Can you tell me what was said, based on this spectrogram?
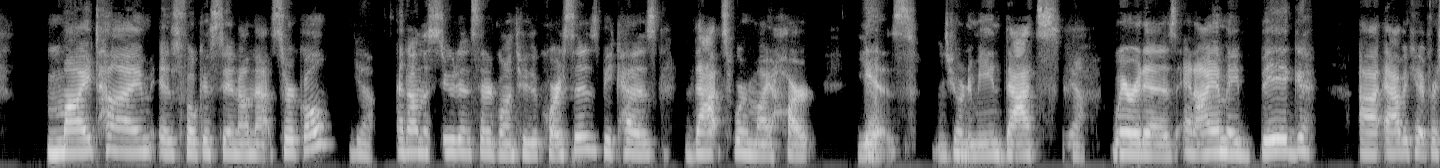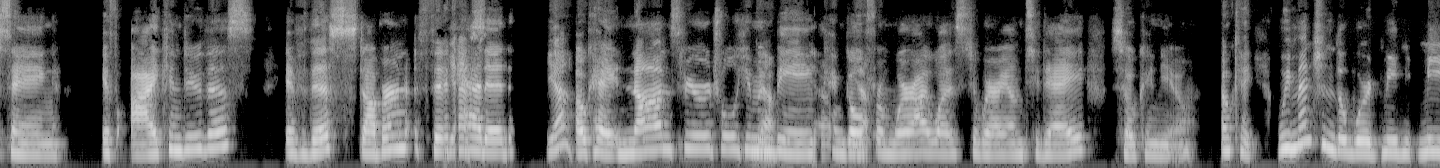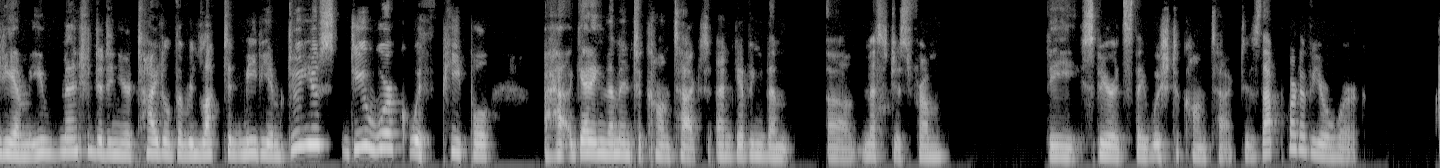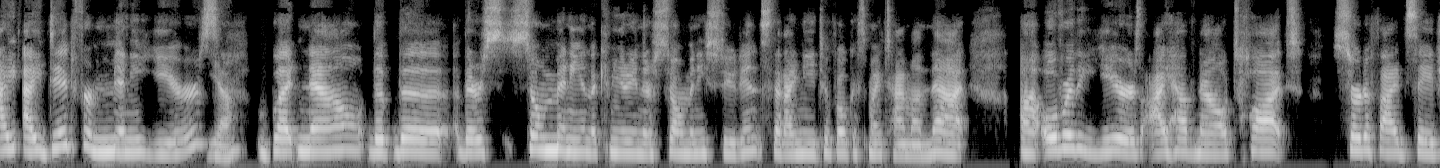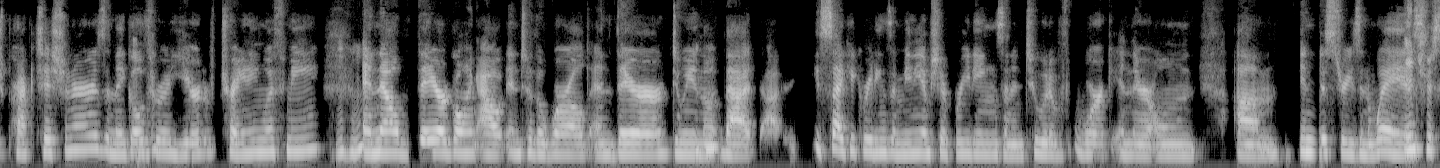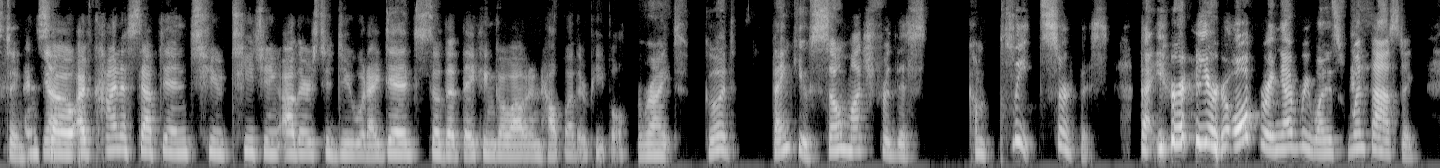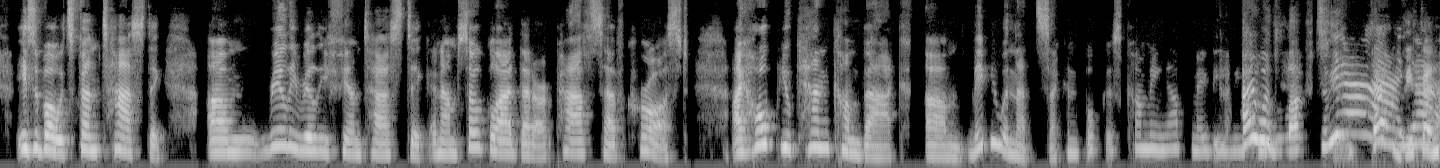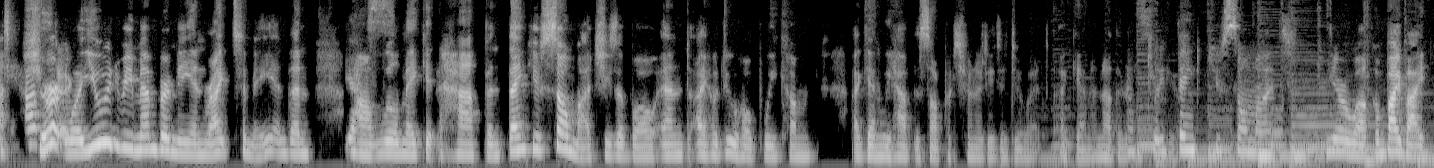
my time is focused in on that circle yeah and on the students that are going through the courses because that's where my heart yeah. is mm-hmm. do you know what i mm-hmm. mean that's yeah where it is and i am a big uh, advocate for saying if i can do this if this stubborn thick-headed yes. yeah okay non-spiritual human yeah. being can go from where i was to where i am today so can you Okay, we mentioned the word medium. You mentioned it in your title, the reluctant medium. Do you do you work with people, uh, getting them into contact and giving them uh, messages from the spirits they wish to contact? Is that part of your work? I I did for many years. Yeah. But now the the there's so many in the community and there's so many students that I need to focus my time on that. Uh, over the years, I have now taught certified sage practitioners and they go mm-hmm. through a year of training with me mm-hmm. and now they're going out into the world and they're doing mm-hmm. the, that uh, psychic readings and mediumship readings and intuitive work in their own um, industries and ways interesting and yeah. so i've kind of stepped into teaching others to do what i did so that they can go out and help other people right good thank you so much for this complete service that you're you're offering everyone it's fantastic Isabeau, it's fantastic. Um, really, really fantastic. And I'm so glad that our paths have crossed. I hope you can come back. Um, maybe when that second book is coming up, maybe I would love to. Yeah, that would be yeah. fantastic. Sure. Well, you would remember me and write to me, and then uh, yes. uh, we'll make it happen. Thank you so much, Isabeau. And I do hope we come again we have this opportunity to do it again another Absolutely. thank you so much you're welcome bye bye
